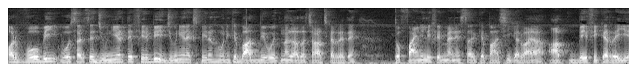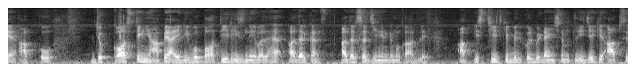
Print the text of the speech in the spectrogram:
और वो भी, वो सर से जूनियर थे, फिर भी जूनियर एक्सपीरियंस होने के बाद भी वो इतना ज़्यादा चार्ज कर रहे थे। तो फाइनली फिर मैंने सर के पास ही करवाया। आप बेफिक्र रहिए, आपको जो कॉस्टिंग यहाँ पे आएगी वो बहुत ही रीज़नेबल है अदर अदर सर्जीनियन के मुकाबले। आप इस चीज़ की बिल्कुल भी टेंशन मत लीजिए कि आपसे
